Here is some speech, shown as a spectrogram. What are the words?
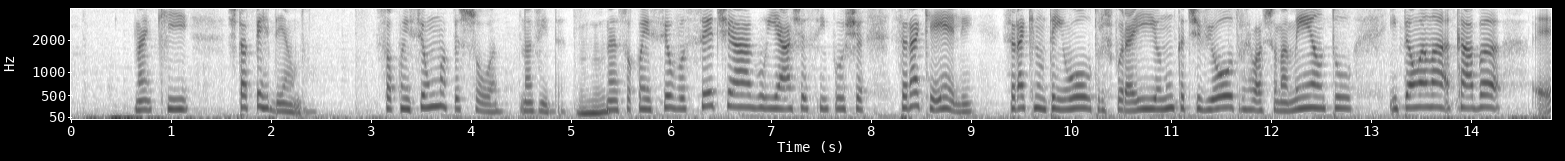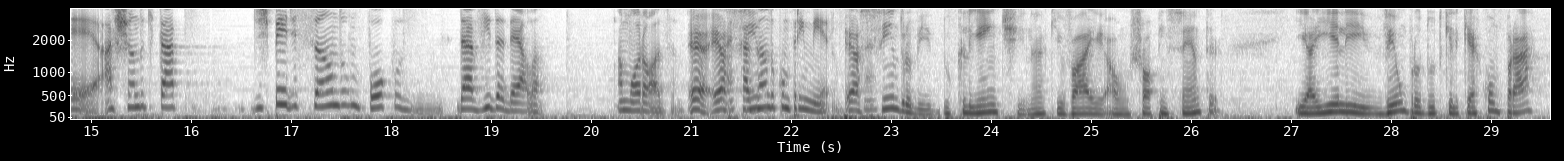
né, que está perdendo. Só conheceu uma pessoa na vida. Uhum. Né? Só conheceu você, Tiago, e acha assim, poxa, será que é ele? Será que não tem outros por aí? Eu nunca tive outro relacionamento. Então ela acaba é, achando que está desperdiçando um pouco da vida dela amorosa. É, é né? Casando com o primeiro. É né? a síndrome do cliente, né? Que vai a um shopping center e aí ele vê um produto que ele quer comprar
